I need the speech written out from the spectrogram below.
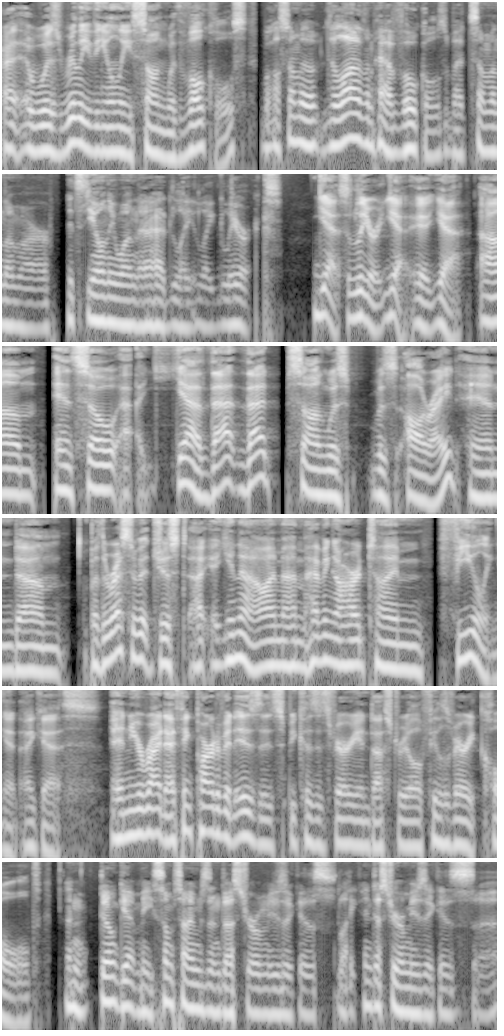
uh, was really the only song with vocals. Well, some of the, a lot of them have vocals, but some of them are. It's the only one that had like like lyrics. Yes, lyric. Yeah, yeah, yeah. Um, and so uh, yeah, that that song was was all right, and um, but the rest of it just you know I'm I'm having a hard time feeling it. I guess. And you're right. I think part of it is it's because it's very industrial. It feels very cold. And don't get me. Sometimes industrial music is like industrial music is. Uh,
